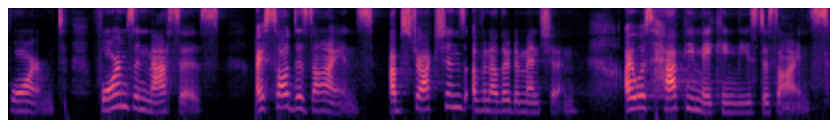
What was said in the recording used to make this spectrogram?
formed, forms and masses. I saw designs, abstractions of another dimension. I was happy making these designs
